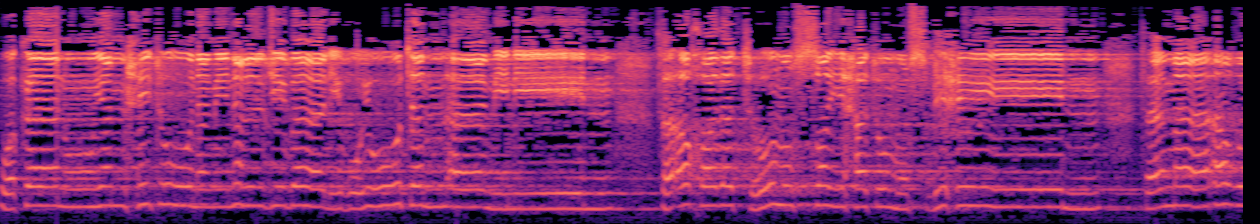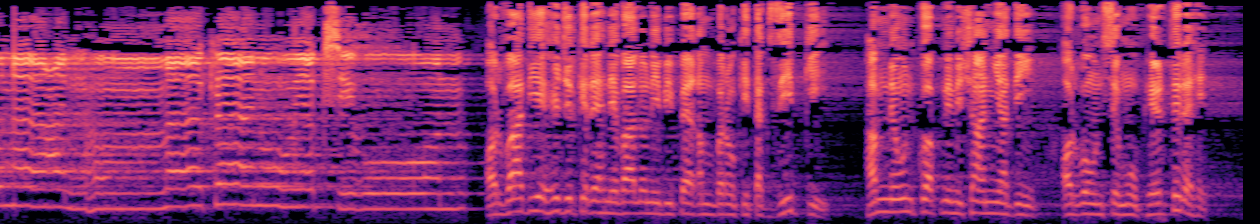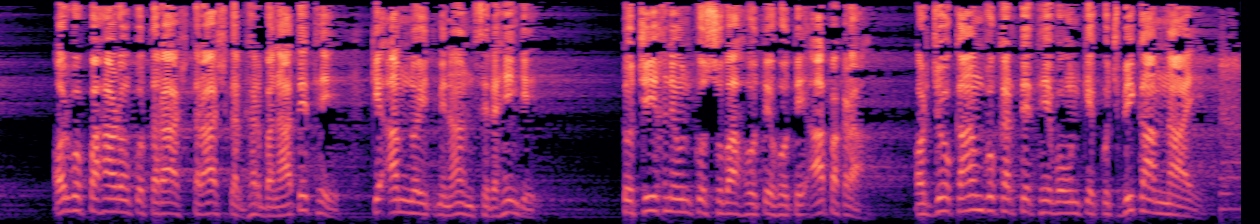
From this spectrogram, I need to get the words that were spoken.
وَكَانُوا يَنْحِتُونَ مِنَ الْجِبَالِ بُيُوتًا آمِنِينَ فأخذتهم الصيحة مصبحين فما أغنى عنهم ما كانوا يكسبون اور وادی ہجر کے رہنے والوں نے بھی پیغمبروں کی تکذیب کی۔ ہم نے ان کو اپنی نشانیاں دیں اور وہ ان سے منہ پھیرتے رہے۔ اور وہ پہاڑوں کو تراش تراش کر گھر بناتے تھے کہ امن و اطمینان سے رہیں گے۔ تو چیخ نے ان کو صبح ہوتے ہوتے آ پکڑا اور جو کام وہ کرتے تھے وہ ان کے کچھ بھی کام نہ آئے۔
